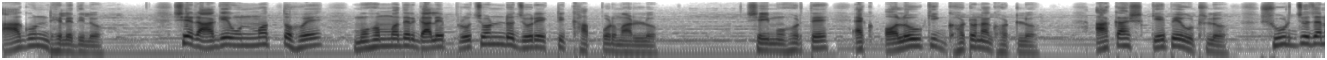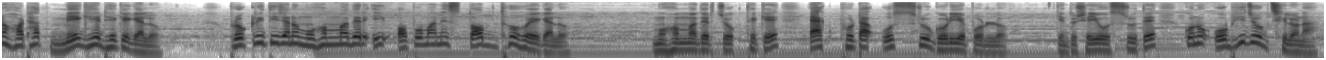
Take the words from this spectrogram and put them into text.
আগুন ঢেলে দিল। সে রাগে উন্মত্ত হয়ে মুহম্মদের গালে প্রচণ্ড জোরে একটি খাপ্পড় মারল। সেই মুহূর্তে এক অলৌকিক ঘটনা ঘটল। আকাশ কেঁপে উঠল। সূর্য যেন হঠাৎ মেঘে ঢেকে গেল। প্রকৃতি যেন মুহম্মদের এই অপমানে স্তব্ধ হয়ে গেল। মুহম্মদের চোখ থেকে এক ফোঁটা অশ্রু গড়িয়ে পড়ল। কিন্তু সেই অশ্রুতে কোনো অভিযোগ ছিল না।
